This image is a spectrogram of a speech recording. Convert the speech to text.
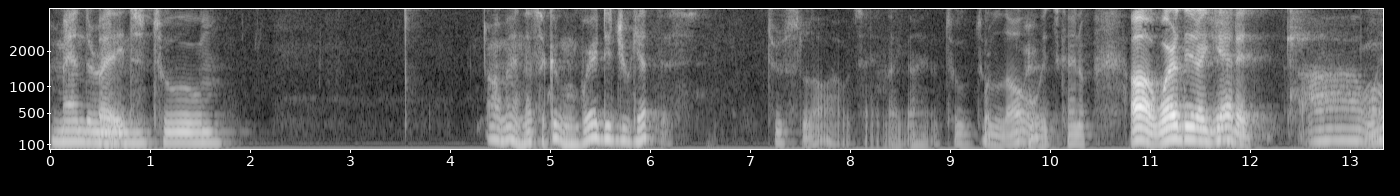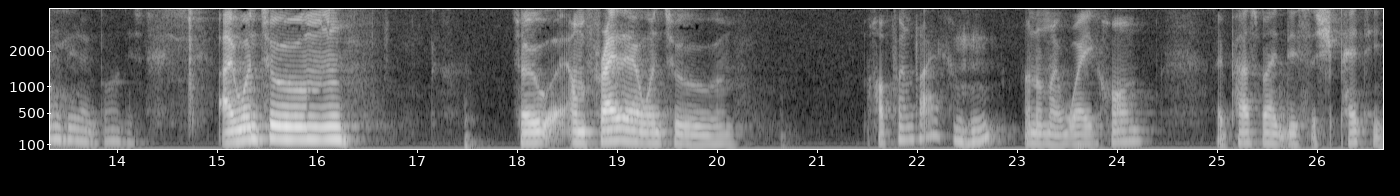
mandarin. But it's too. oh man, that's a good one. Where did you get this? too slow. I would say like too too low. where? It's kind of. Oh, where did I Yeah. get it? Ah, where Oh. did I buy this? I went to. Um, so on Friday I went to um, Hopfenreich, Mm-hmm. and on my way home, I passed by this Späti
